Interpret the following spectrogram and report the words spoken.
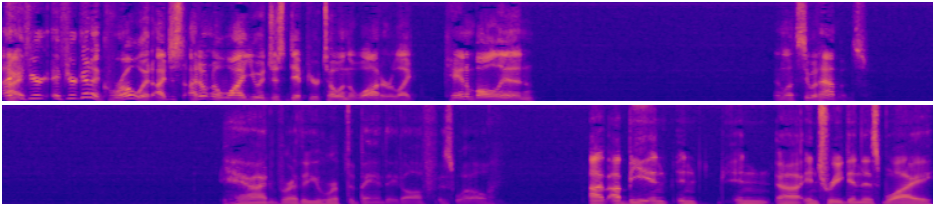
I- if you're if you're gonna grow it, I just I don't know why you would just dip your toe in the water. Like cannonball in, and let's see what happens. yeah, I'd rather you rip the band-aid off as well. I'd be in, in, in, uh, intrigued in this why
